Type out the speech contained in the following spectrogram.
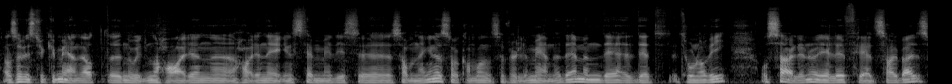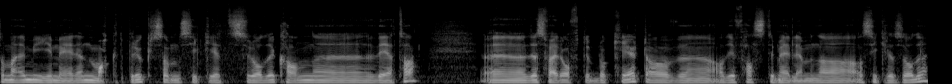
Altså, Hvis du ikke mener at eh, Norden har en, eh, har en, egen stemme i disse sammenhengene, så kan man selvfølgelig mene det, men det, det tror nå vi. Og særlig når det gjelder fredsarbeid, som er mye mer enn maktbruk som Sikkerhetsrådet kan vedta. Dessverre ofte blokkert av, av, de faste medlemmene av Sikkerhetsrådet.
